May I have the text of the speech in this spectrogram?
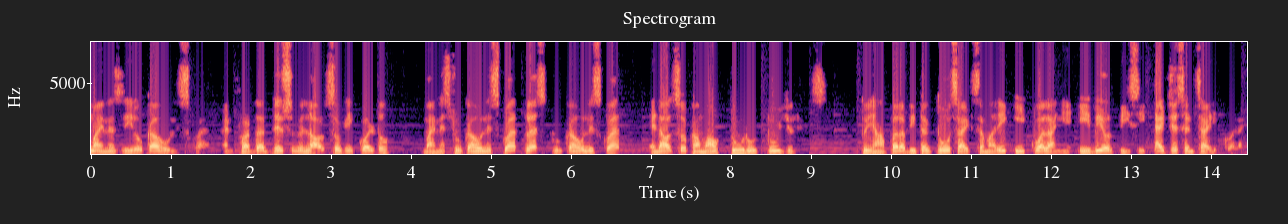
minus zero का whole square and further this will also equal to minus two का होल स्क्वायर प्लस टू का whole square and also come out two root two units तो यहाँ पर अभी तक दो साइड हमारी इक्वल आई है ए बी और B C adjacent side equal आई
